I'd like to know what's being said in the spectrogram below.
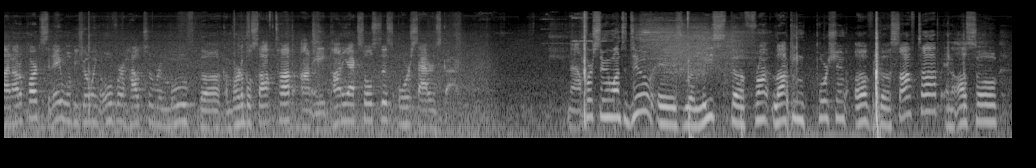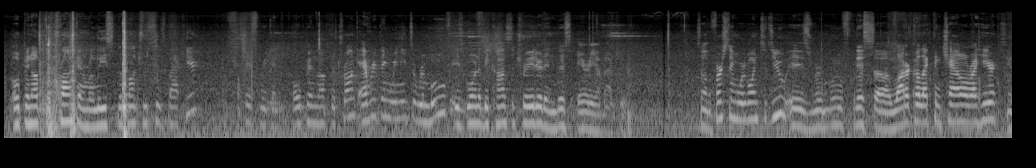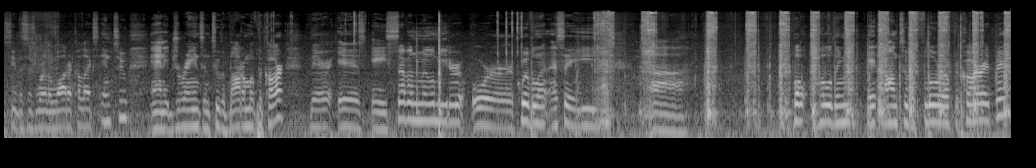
Redline Auto Parts. Today we'll be going over how to remove the convertible soft top on a Pontiac Solstice or Saturn Sky. Now first thing we want to do is release the front locking portion of the soft top and also open up the trunk and release the buttresses back here. This we can open up the trunk. Everything we need to remove is going to be concentrated in this area back here. So the first thing we're going to do is remove this uh, water collecting channel right here. So you see this is where the water collects into and it drains into the bottom of the car. There is a seven millimeter or equivalent SAE uh, bolt holding it onto the floor of the car right there.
